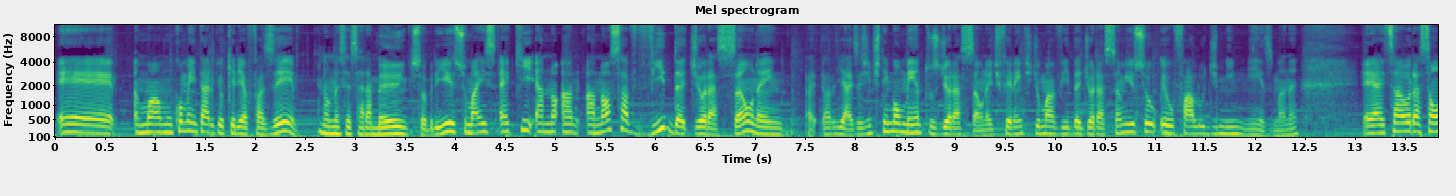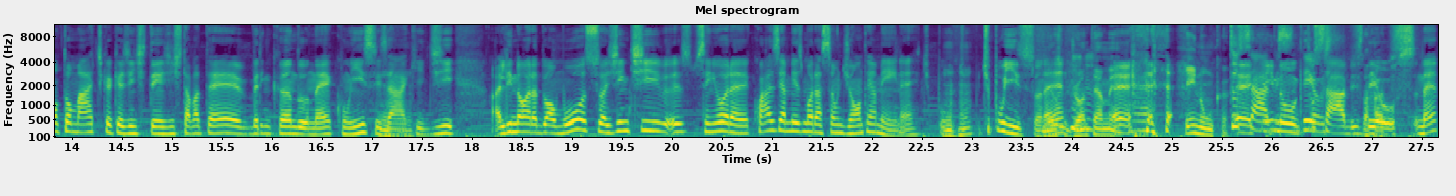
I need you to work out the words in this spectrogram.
É, uma- um comentário que eu queria fazer, não necessariamente sobre isso, mas é que a, a- a nossa vida de oração, né? em- aliás, a gente tem momentos de oração, né? Diferente de uma vida de oração, e isso eu, eu falo de mim mesma, né? É essa oração automática que a gente tem. A gente tava até brincando, né, com isso, Isaac, de ali na hora do almoço, a gente, eh, Senhor, é quase a mesma oração de ontem, amém, né? Tipo, tipo isso, né? Mesmo de ontem, amém. Quem nunca? Tu é, sabes, quem nunca, Deus. tu sabes, Sabes. Deus, né?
